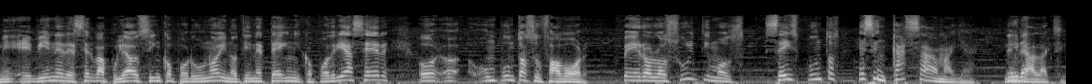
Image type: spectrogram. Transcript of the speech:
Eh, viene de ser vapuleado 5 por 1 y no tiene técnico. Podría ser un punto a su favor. Pero los últimos 6 puntos es en casa, Maya, del Mira, Galaxy.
